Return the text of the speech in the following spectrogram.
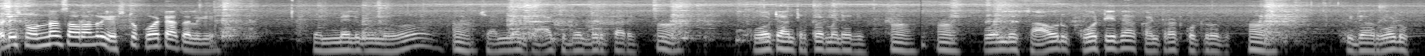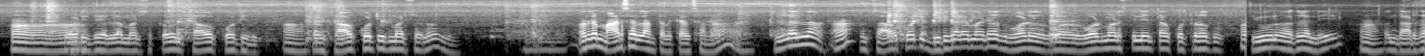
ಅಟ್ಲೀಸ್ಟ್ ಒಂದೊಂದು ಸಾವಿರ ಅಂದ್ರೆ ಎಷ್ಟು ಕೋಟಿ ಆಯ್ತು ಅಲ್ಲಿಗೆ? ಎಂ ಎಲ್ಗಳು ಚೆನ್ನಾಗಿ ದಾಟಿ ಬಂದ್ಬಿಡ್ತಾರೆ. ಕೋಟಿ ಅಂತ ರೂಪಾಯಿ ಮಾಡ್ಯಾರಿ ಒಂದು ಸಾವಿರ ಕೋಟಿದ ಕಾಂಟ್ರಾಕ್ಟ್ ಕೊಟ್ಟಿರೋದು. ಇದು ರೋಡು ರೋಡ್ ಇದು ಎಲ್ಲ ಮಾಡ್ಸಕ್ಕೆ ಒಂದು ಸಾವಿರ ಕೋಟಿದು ಒಂದು ಸಾವಿರ ಕೋಟಿದು ಮಾಡ್ಸ್ಯಾನೋ ಅಂದ್ರೆ ಮಾಡ್ಸಲ್ಲ ಅಂತಲ್ಲ ಕೆಲಸನ? ಇಲ್ಲಲ್ಲ ಒಂದು ಸಾವಿರ ಕೋಟಿ ಬಿಡುಗಡೆ ಮಾಡಿ ಅದು ರೋಡ್ ರೋಡ್ ಮಾಡಿಸ್ತೀನಿ ಅಂತ ಕೊಟ್ಟಿರೋದು. ಇವನು ಅದರಲ್ಲಿ ಒಂದು ಅರ್ಧ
